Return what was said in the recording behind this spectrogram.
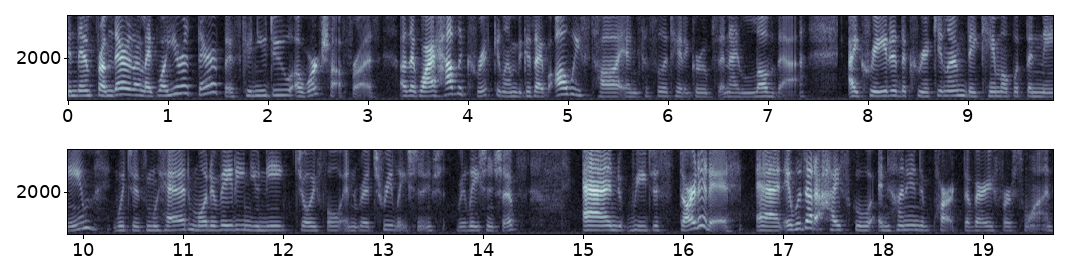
And then from there, they're like, well, you're a therapist. Can you do a workshop for us? I was like, well, I have the curriculum because I've always taught and facilitated groups, and I love that. I created the curriculum. They came up with the name, which is Mujer Motivating, Unique, Joyful, and Rich Relationships. And we just started it. And it was at a high school in Huntington Park, the very first one.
